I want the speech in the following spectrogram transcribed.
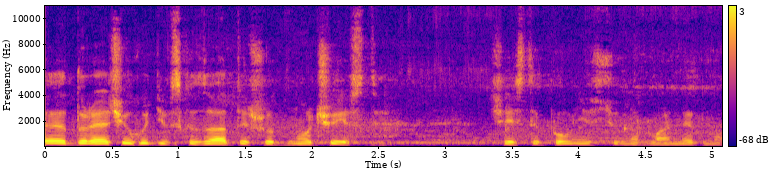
Е, До речі, хотів сказати, що дно чисте. Чисте повністю нормальне дно.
